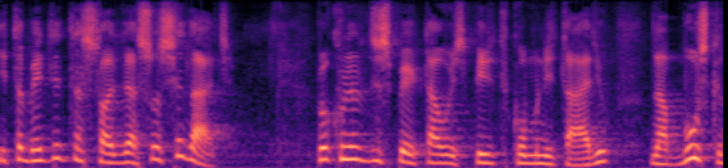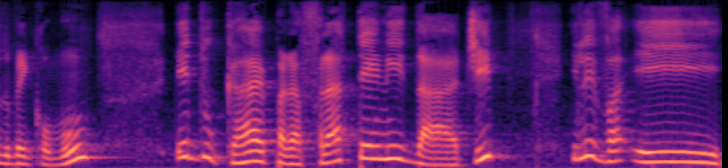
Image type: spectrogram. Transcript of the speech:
e também dentro da história da sociedade, procurando despertar o espírito comunitário na busca do bem comum, educar para a fraternidade e levar e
